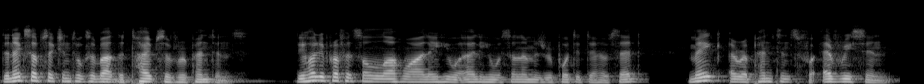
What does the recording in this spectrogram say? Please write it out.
The next subsection talks about the types of repentance. The Holy Prophet ﷺ is reported to have said, Make a repentance for every sin,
